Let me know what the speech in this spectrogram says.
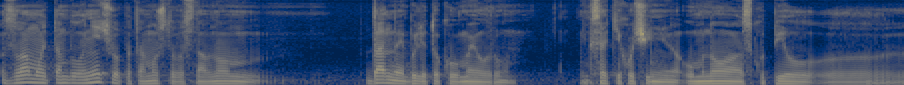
Взламывать там было нечего, потому что в основном Данные были только у Mail.ru. Кстати, их очень умно скупил,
